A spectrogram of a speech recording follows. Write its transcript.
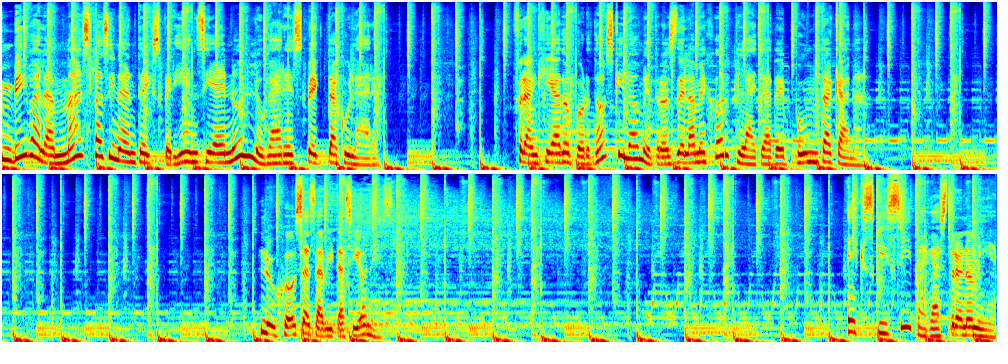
Viva la más fascinante experiencia en un lugar espectacular. Franjeado por dos kilómetros de la mejor playa de Punta Cana. Lujosas habitaciones. Exquisita gastronomía.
